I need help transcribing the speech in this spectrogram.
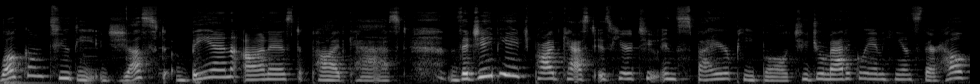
Welcome to the Just Being Honest podcast. The JBH podcast is here to inspire people to dramatically enhance their health,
